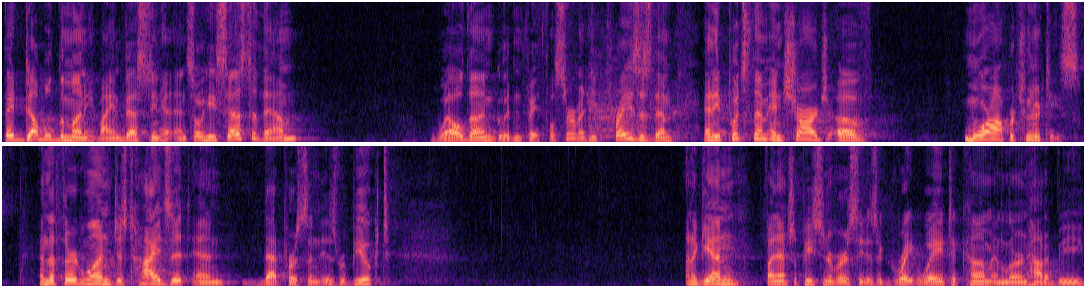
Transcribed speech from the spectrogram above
they doubled the money by investing it. And so he says to them, Well done, good and faithful servant. He praises them and he puts them in charge of more opportunities. And the third one just hides it, and that person is rebuked. And again, Financial Peace University is a great way to come and learn how to be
